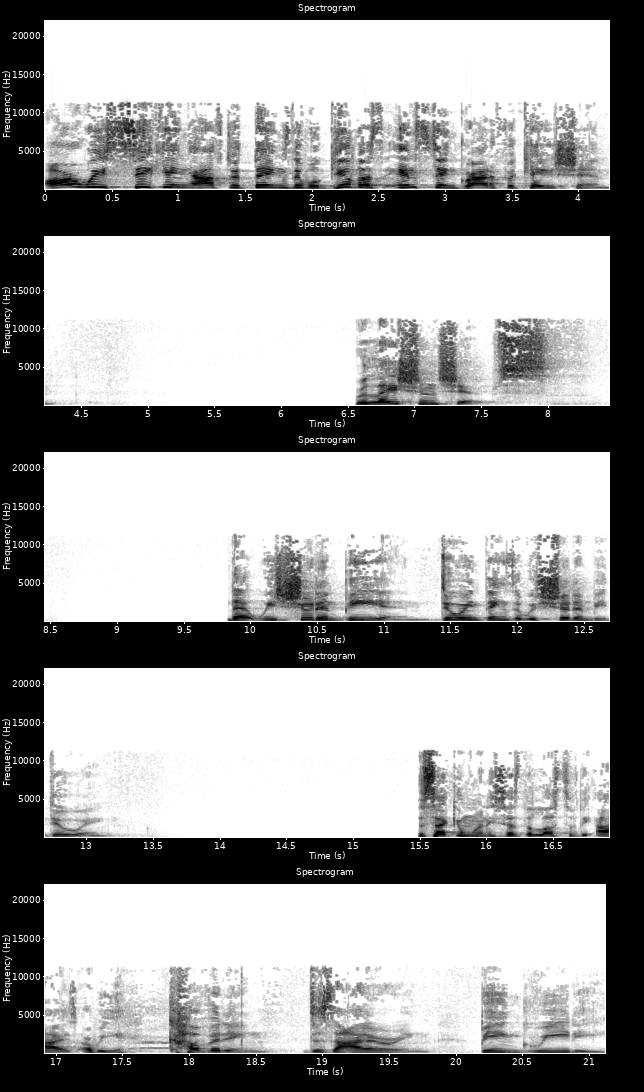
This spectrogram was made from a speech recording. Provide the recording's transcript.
Are we seeking after things that will give us instant gratification? Relationships that we shouldn't be in, doing things that we shouldn't be doing. The second one, he says, the lust of the eyes. Are we coveting, desiring, being greedy,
